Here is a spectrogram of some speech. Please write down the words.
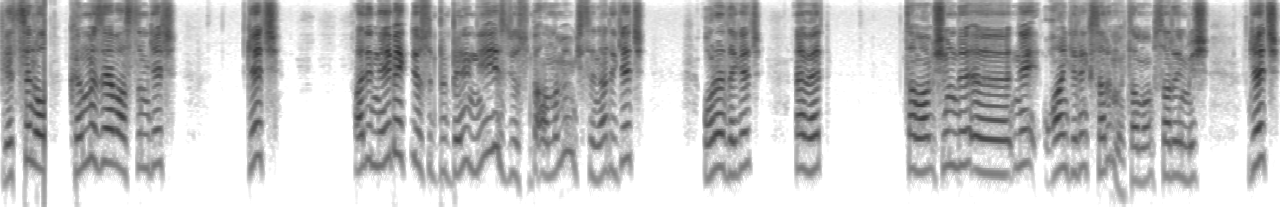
Geçsene o. Kırmızıya bastım geç. Geç. Hadi neyi bekliyorsun? Be- Beni niye izliyorsun? Ben anlamıyorum ki seni. Hadi geç. Oraya da geç. Evet. Tamam şimdi eee, ne? Hangi renk? Sarı mı? Tamam sarıymış. Geç.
